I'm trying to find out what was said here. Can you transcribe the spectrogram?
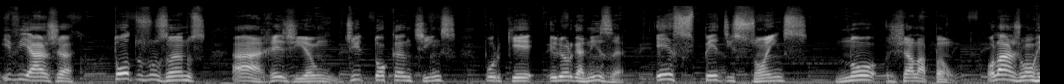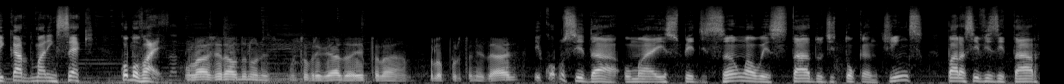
e viaja todos os anos à região de Tocantins porque ele organiza expedições no Jalapão. Olá, João Ricardo Marinsec, como vai? Olá, Geraldo Nunes. Muito obrigado aí pela, pela oportunidade. E como se dá uma expedição ao estado de Tocantins para se visitar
